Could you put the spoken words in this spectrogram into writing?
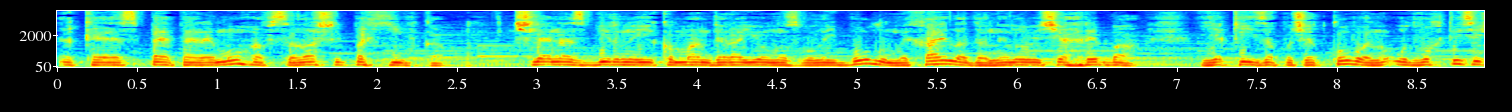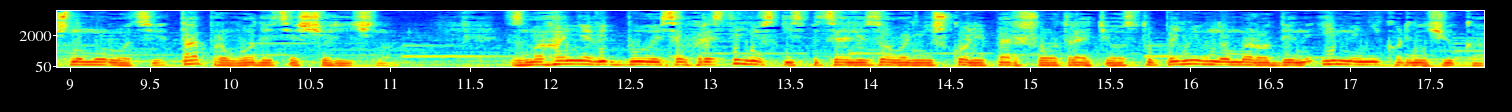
КСП Перемога в села Шипахівка, члена збірної команди району з волейболу Михайла Даниловича Гриба, який започатковано у 2000 році та проводиться щорічно. Змагання відбулися в Христинівській спеціалізованій школі 1-3 ступенів номер 1 імені Корнічука.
